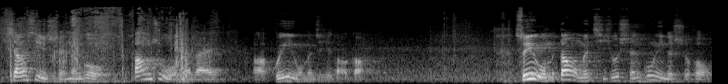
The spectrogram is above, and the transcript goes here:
相信神能够帮助我们来啊回应我们这些祷告。所以，我们当我们祈求神供应的时候。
